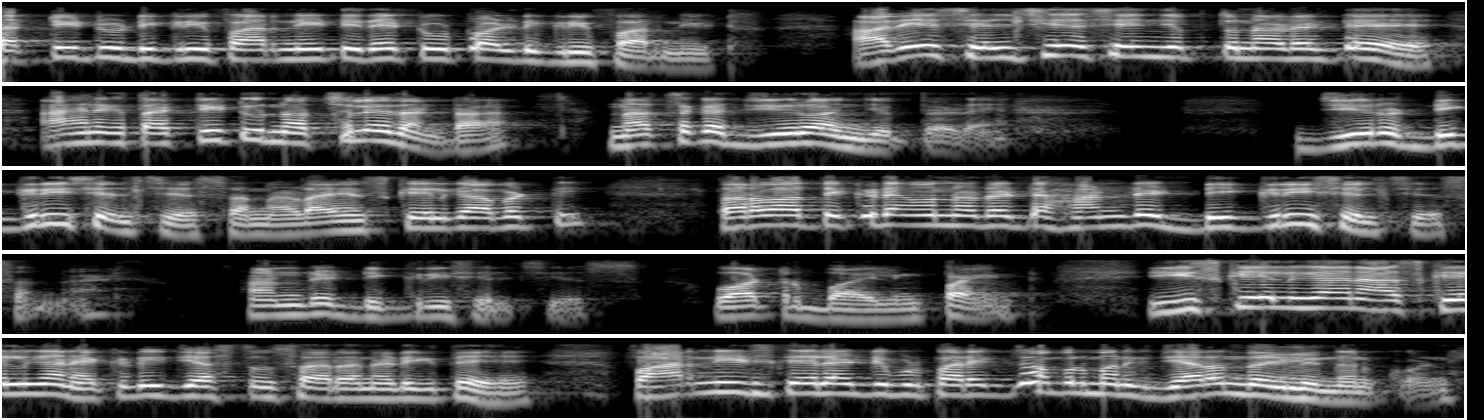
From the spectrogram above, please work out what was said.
థర్టీ టూ డిగ్రీ ఫారెన్హీట్ ఇదే టూ ట్వెల్వ్ డిగ్రీ ఫారెన్హీట్. అదే సెల్సియస్ ఏం చెప్తున్నాడంటే ఆయనకు థర్టీ టూ నచ్చలేదంట నచ్చక జీరో అని చెప్పాడు ఆయన. జీరో డిగ్రీ సెల్సియస్ అన్నాడు ఆయన స్కేల్ కాబట్టి. తర్వాత ఇక్కడ ఏమన్నాడంటే హండ్రెడ్ డిగ్రీ సెల్సియస్ అన్నాడు. Hundred degree Celsius water boiling point. ఈ స్కేల్ కానీ ఆ స్కేల్ కానీ ఎక్కడ యూజ్ చేస్తాం సార్ అని అడిగితే ఫార్నీడ్ స్కేల్ అంటే ఇప్పుడు ఫర్ ఎగ్జాంపుల్ మనకి జ్వరం తగిలింది అనుకోండి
